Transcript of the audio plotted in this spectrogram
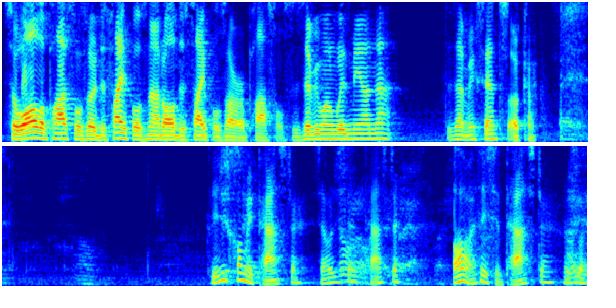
So all apostles are disciples, not all disciples are apostles. Is everyone with me on that? Does that make sense? Okay. Did you just call me pastor? Is that what you no, said? no, pastor? said, could I ask a question? Oh, I think you said pastor. I, I, I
